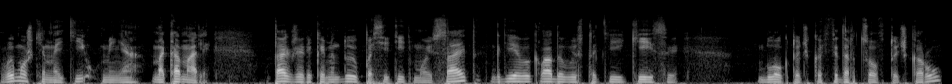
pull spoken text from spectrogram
вы можете найти у меня на канале. Также рекомендую посетить мой сайт, где я выкладываю статьи и кейсы blog.fedorцов.ru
